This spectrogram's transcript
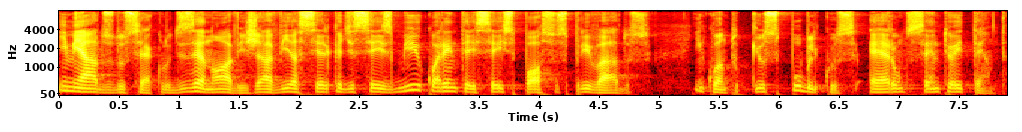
Em meados do século XIX, já havia cerca de 6.046 poços privados, enquanto que os públicos eram 180.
